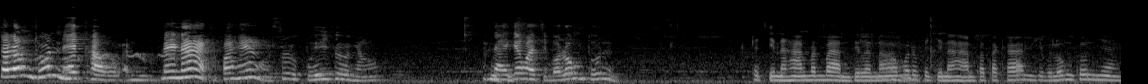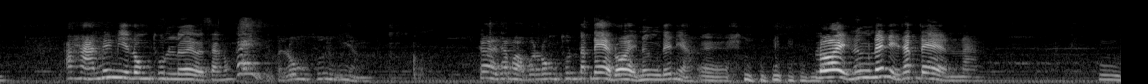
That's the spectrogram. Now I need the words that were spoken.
จะลงทุนเฮ็ดเขาวอันในหน้าพอแห้งซื้อปุ๋ยซื้อหยังไหนจังว่าสิบ่ลงทุนไปกินอาหารบ้านๆทีละเนาะว่าได้ไปกินอาหารปัตตาคารจะไปลงทุนหยังอาหารไม่มีลงทุนเลยว่าซั่นเฮ้ยสิไปลงทุนอีหยังก็จะบอกว่าลงทุนตักแด้ร้อยหนึ่งได้เนี่ยเออร้อยหนึ่งได้นี่ทักแดนนะอืม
